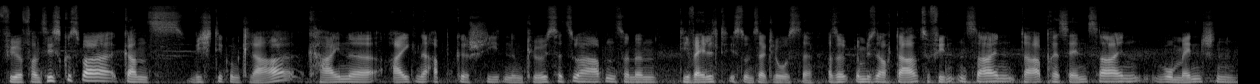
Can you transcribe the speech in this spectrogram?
Für Franziskus war ganz wichtig und klar, keine eigene abgeschiedenen Klöster zu haben, sondern die Welt ist unser Kloster. Also wir müssen auch da zu finden sein, da präsent sein, wo Menschen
